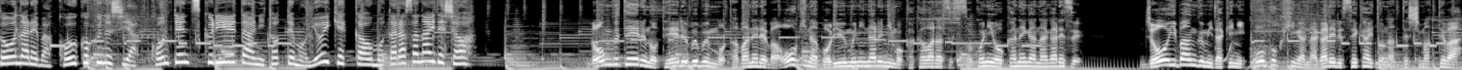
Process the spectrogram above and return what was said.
そうなれば広告主やコンテンツクリエイターにとっても良い結果をもたらさないでしょう。ロングテールのテール部分も束ねれば大きなボリュームになるにもかかわらずそこにお金が流れず上位番組だけに広告費が流れる世界となってしまっては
